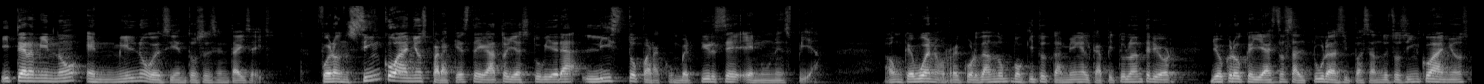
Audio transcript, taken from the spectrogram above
y terminó en 1966. Fueron cinco años para que este gato ya estuviera listo para convertirse en un espía. Aunque bueno, recordando un poquito también el capítulo anterior, yo creo que ya a estas alturas y pasando estos cinco años,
